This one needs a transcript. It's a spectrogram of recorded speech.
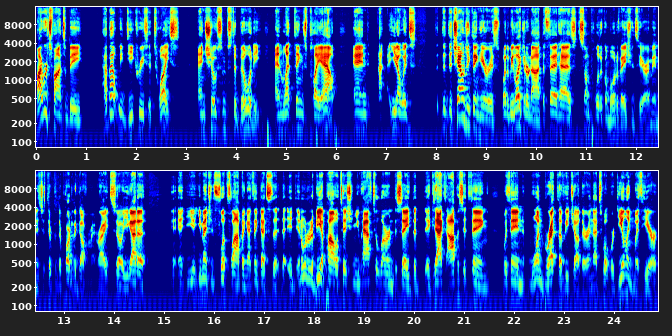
my response would be how about we decrease it twice and show some stability and let things play out? And, you know, it's the, the, challenging thing here is whether we like it or not, the Fed has some political motivations here. I mean, it's just they're, they're part of the government, right? So you got to. You, you, mentioned flip flopping. I think that's the, the, in order to be a politician, you have to learn to say the exact opposite thing within one breadth of each other, and that's what we're dealing with here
